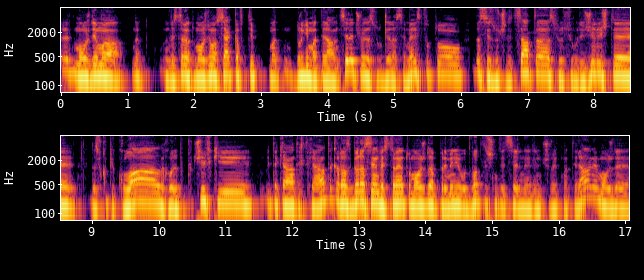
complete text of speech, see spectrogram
Нали, Може да има, инвестирането може да има всякакъв тип други материални цели, човек да си отгледа семейството, да си изучи децата, да си осигури жилище, да си купи кола, да ходи по почивки и така нататък. Така нататък. Разбира се, инвестирането може да премине отвъд личните цели на един човек материални, може да, е,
